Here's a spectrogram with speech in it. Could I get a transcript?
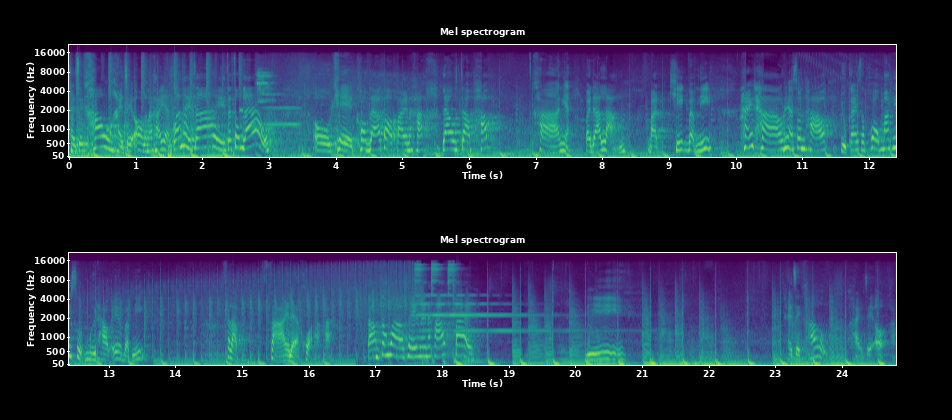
หายใจเข้าหายใจออกนะคะ อย่างกลั้นหายใจจะจบแล้ว โอเค ครบแล้วต่อไปนะคะ เราจะพับขาเนี่ย ไปด้านหลัง บัดคลิกแบบนี้ ให้เท้าเนี่ยส้นเท้าอยู่ใกล้สะโพกมากที่สุดมือเท้าเอวแบบนี้ สลับซ้ายและขวาค่ะ ตามจังหวะเพลงเลยนะคะ ไปดีหายใจเข้าหายใจออกค่ะ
